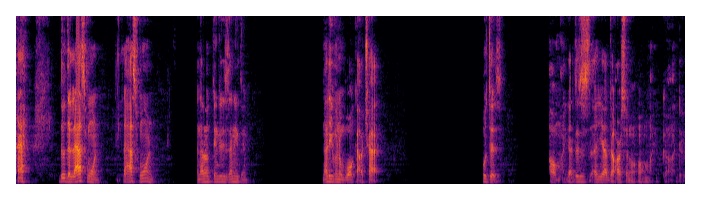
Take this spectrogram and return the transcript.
Dude, the last one. Last one. And I don't think this is anything. Not even a walkout chat. Who's this? Oh my god, this is, uh, yeah, the Arsenal. Oh my god, dude.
